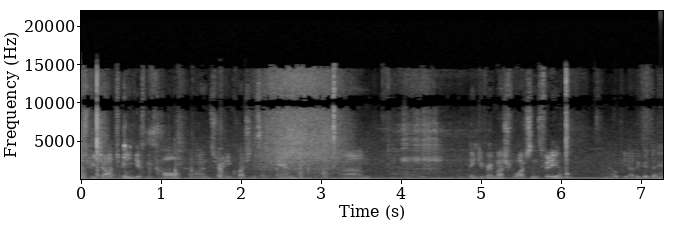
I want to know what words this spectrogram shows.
just reach out to me and give me a call. I'll answer any questions I can. Um, thank you very much for watching this video. and I hope you had a good day.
